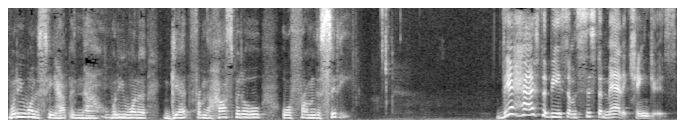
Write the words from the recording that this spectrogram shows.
What do you want to see happen now? What do you want to get from the hospital or from the city? There has to be some systematic changes.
